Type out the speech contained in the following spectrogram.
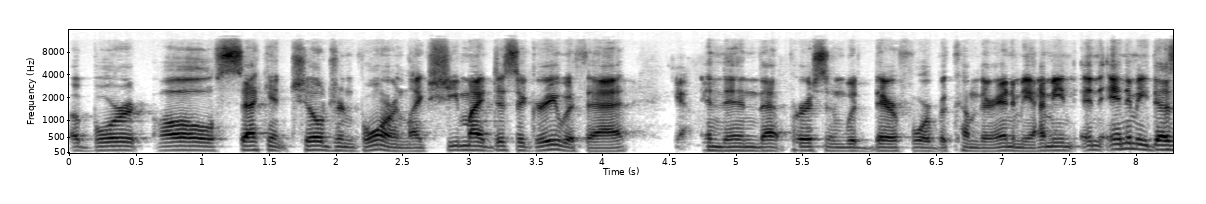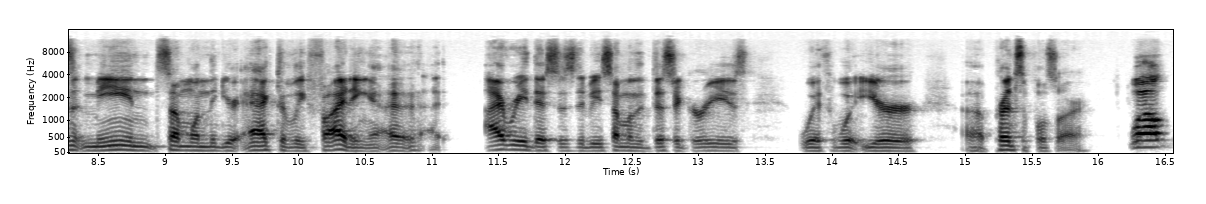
abort all second children born." Like she might disagree with that Yeah. and then that person would therefore become their enemy. I mean, an enemy doesn't mean someone that you're actively fighting. I, I, read this as to be someone that disagrees with what your uh, principles are. Well,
